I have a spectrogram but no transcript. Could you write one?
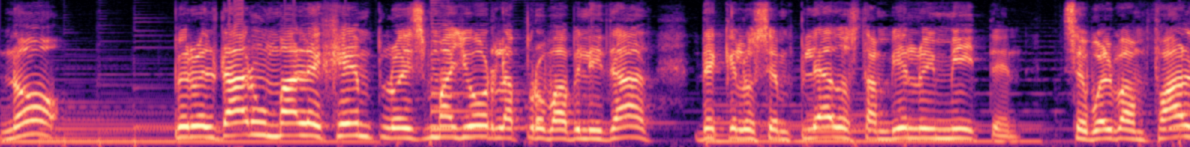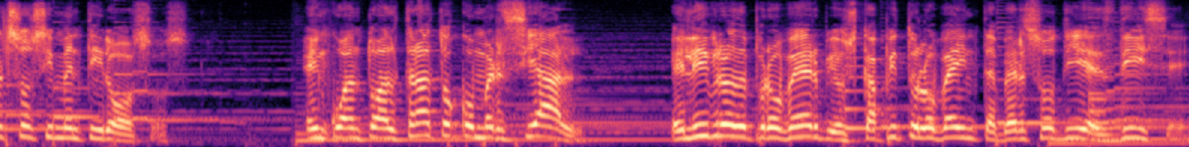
No, pero el dar un mal ejemplo es mayor la probabilidad de que los empleados también lo imiten, se vuelvan falsos y mentirosos. En cuanto al trato comercial, el libro de Proverbios capítulo 20 verso 10 dice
